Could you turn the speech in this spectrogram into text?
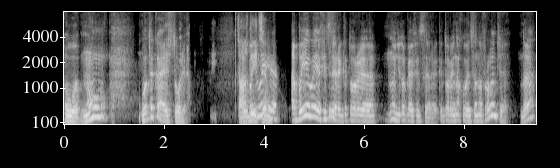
Вот. Ну, вот такая история. А дивіться, боевые, а боевые офицеры, которые, ну не только офицеры, которые находятся на фронте, да,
